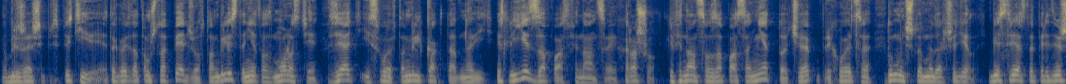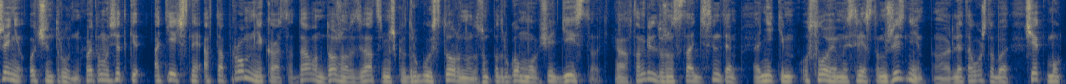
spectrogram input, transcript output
в ближайшей перспективе. Это говорит о том, что, опять же, у автомобилиста нет возможности взять и свой автомобиль как-то обновить. Если есть запас финансовый, хорошо. Если финансового запаса нет, то человеку приходится думать, что ему дальше делать. Без средства передвижения очень трудно. Поэтому все-таки отечественный автопром, мне кажется, да, он должен развиваться немножко в другую сторону, должен по-другому вообще действовать. Автомобиль должен стать действительно неким условием и средством жизни э, для того, чтобы человек мог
